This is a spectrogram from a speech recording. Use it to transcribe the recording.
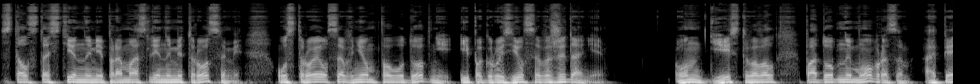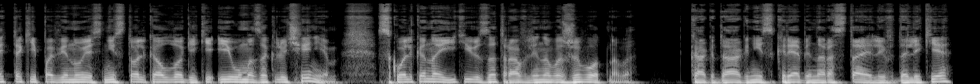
с толстостенными промасленными тросами, устроился в нем поудобнее и погрузился в ожидание. Он действовал подобным образом, опять-таки повинуясь не столько логике и умозаключениям, сколько наитию затравленного животного. Когда огни скрябина растаяли вдалеке,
